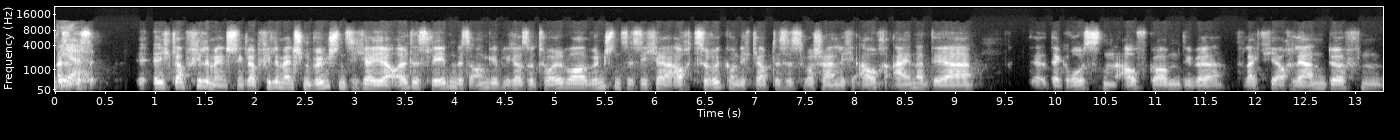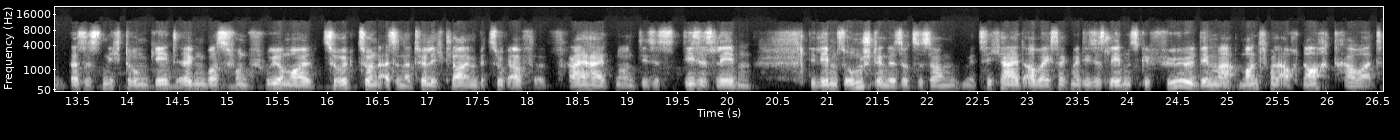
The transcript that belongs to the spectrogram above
Also das, ich glaube, viele Menschen. Ich glaube, viele Menschen wünschen sich ja ihr altes Leben, das angeblich ja so toll war, wünschen sie sich ja auch zurück. Und ich glaube, das ist wahrscheinlich auch einer der, der, der, großen Aufgaben, die wir vielleicht hier auch lernen dürfen, dass es nicht darum geht, irgendwas von früher mal zurückzuholen. Also natürlich klar in Bezug auf Freiheiten und dieses, dieses Leben, die Lebensumstände sozusagen mit Sicherheit. Aber ich sage mal, dieses Lebensgefühl, dem man manchmal auch nachtrauert,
